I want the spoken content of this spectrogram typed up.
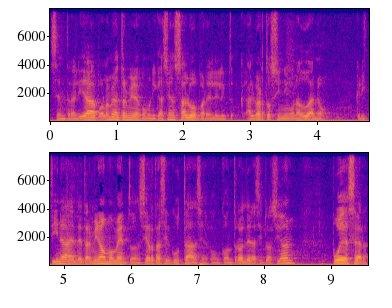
centralidad, por lo menos en términos de comunicación, salvo para el elector. Alberto sin ninguna duda no. Cristina en determinados momentos, en ciertas circunstancias, con control de la situación, puede ser.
